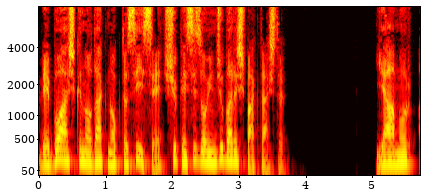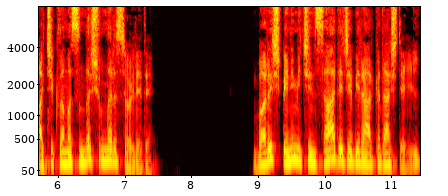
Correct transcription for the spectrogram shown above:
Ve bu aşkın odak noktası ise şüphesiz oyuncu Barış Baktaş'tı. Yağmur, açıklamasında şunları söyledi. Barış benim için sadece bir arkadaş değil,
